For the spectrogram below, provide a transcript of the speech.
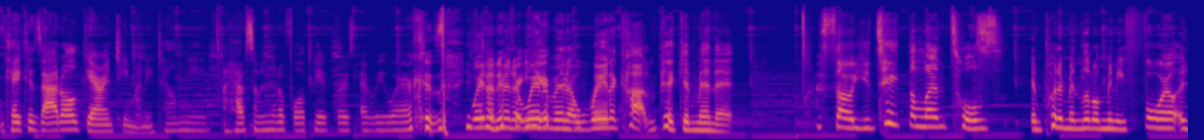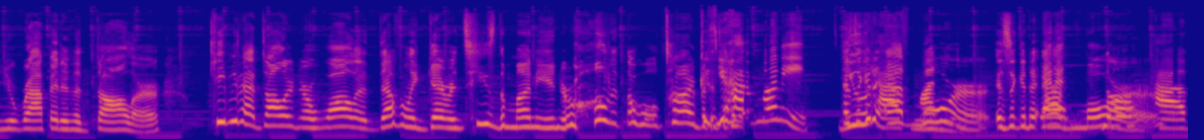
Okay, because that'll guarantee money. Tell me, I have so many little foil papers everywhere. Because Wait a minute, wait a minute, wait a cotton picking minute. So you take the lentils and put them in little mini foil and you wrap it in a dollar. Keeping that dollar in your wallet definitely guarantees the money in your wallet the whole time. Because you gonna- have money. is you it going to add money. more? Is it going to Yes, add more? You'll have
